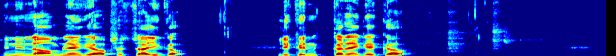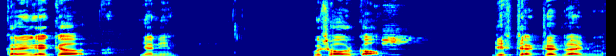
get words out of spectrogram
یعنی نام لیں گے آپ سچائی کا۔ لیکن کریں گے کیا؟ کریں گے کیا؟ یعنی کچھ اور کام ڈسٹریکٹڈ لائن میں۔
